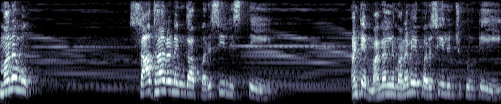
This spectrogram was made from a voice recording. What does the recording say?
మనము సాధారణంగా పరిశీలిస్తే అంటే మనల్ని మనమే పరిశీలించుకుంటే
